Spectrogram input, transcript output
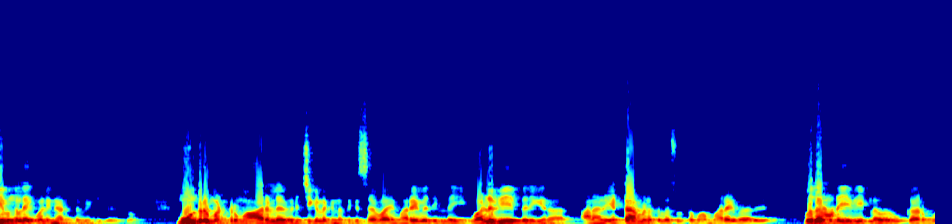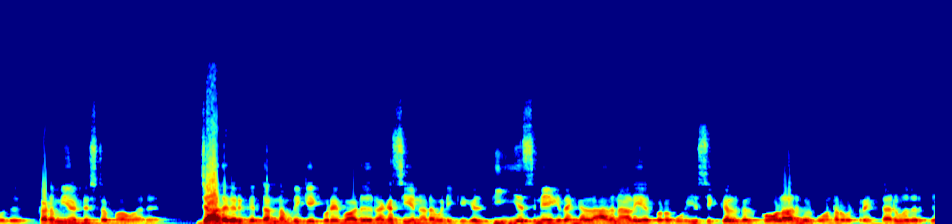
இவங்களை வழிநடத்த வேண்டியது இருக்கும். மூன்று மற்றும் ஆறில் விருச்சிக லக்னத்துக்கு செவ்வாய் மறைவதில்லை வலுவே பெறுகிறார். ஆனால் எட்டாம் இடத்துல சுத்தமாக மறைவார். புதனுடைய வீட்டில் அவர் உட்காரும்போது கடுமையாக டிஸ்டர்ப் ஆவார். ஜாதகருக்கு தன்னம்பிக்கை குறைபாடு ரகசிய நடவடிக்கைகள் தீய சிநேகிதங்கள் அதனால் ஏற்படக்கூடிய சிக்கல்கள் கோளாறுகள் போன்றவற்றை தருவதற்கு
